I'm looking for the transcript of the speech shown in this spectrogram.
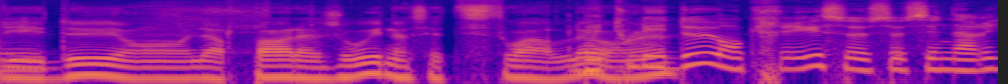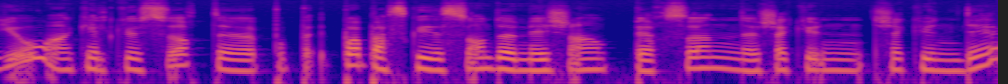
les deux ont leur part à jouer dans cette histoire-là. Ben, tous les hein. deux ont créé ce, ce scénario, en quelque sorte, euh, pas- parce qu'elles sont de méchantes personnes, euh, chacune, chacune d'elles,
